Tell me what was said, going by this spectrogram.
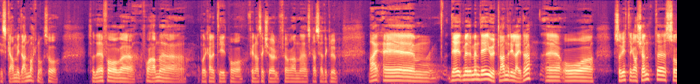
i Skam i Danmark nå, så så det får, eh, får han eh, bruke litt tid på å finne seg sjøl før han eh, skal se til klubb. Nei, eh, det, men det er i utlandet de leide. Eh, og så vidt jeg har skjønt det, så,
